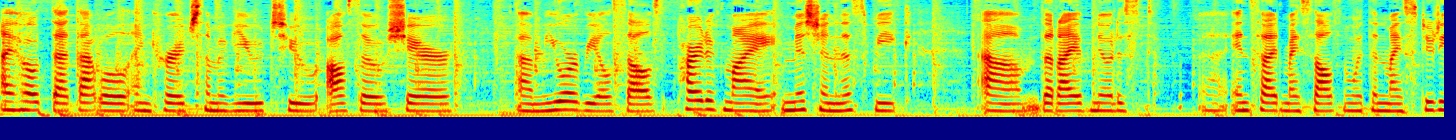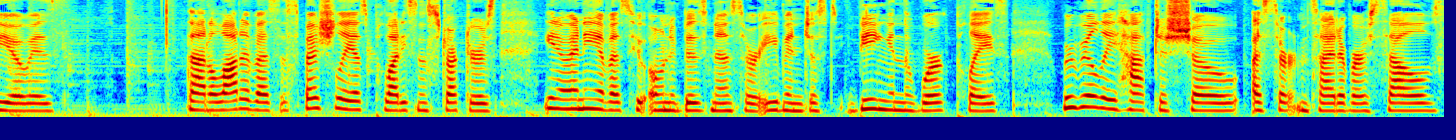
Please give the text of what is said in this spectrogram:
I hope that that will encourage some of you to also share um, your real selves. Part of my mission this week um, that I have noticed uh, inside myself and within my studio is that a lot of us, especially as Pilates instructors, you know, any of us who own a business or even just being in the workplace, we really have to show a certain side of ourselves,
